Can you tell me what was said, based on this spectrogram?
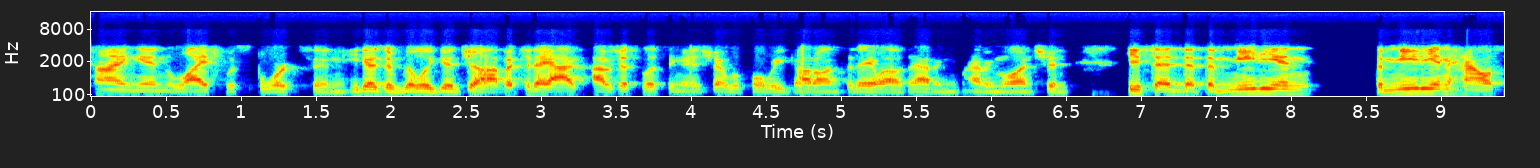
tying in life with sports, and he does a really good job. But today I, I was just listening to his show before we got on today while I was having having lunch, and he said that the median the median house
